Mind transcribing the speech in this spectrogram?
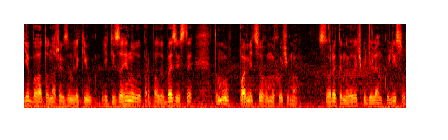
Є багато наших земляків, які загинули, пропали безвісти. Тому в пам'ять цього ми хочемо створити невеличку ділянку лісу.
